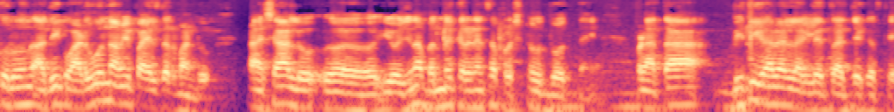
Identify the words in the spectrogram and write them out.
करून अधिक वाढवून आम्ही पाहिलं तर मांडू. अशा लो योजना बंद करण्याचा प्रश्न उद्भवत नाही. पण आता भीती घालायला लागलेत राज्यकर्ते.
